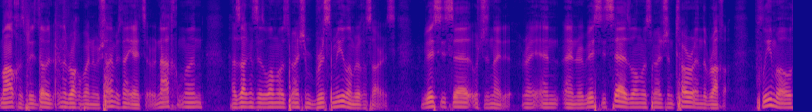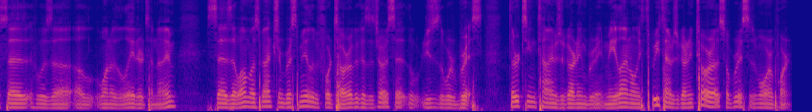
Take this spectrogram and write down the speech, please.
Malchus Beis in the bracha Bnei Yerushalayim is not Yaitze. Nachman Hazakin says one must mention Bris Milam Birchas Haaretz. Rabbi said, which is night, right? And and Rabbi says one must mention Torah in the bracha. Plimo says, who was a, a, one of the later Tanaim, says that one must mention bris milah before Torah because the Torah says, uses the word bris thirteen times regarding milah and only three times regarding Torah. So bris is more important.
